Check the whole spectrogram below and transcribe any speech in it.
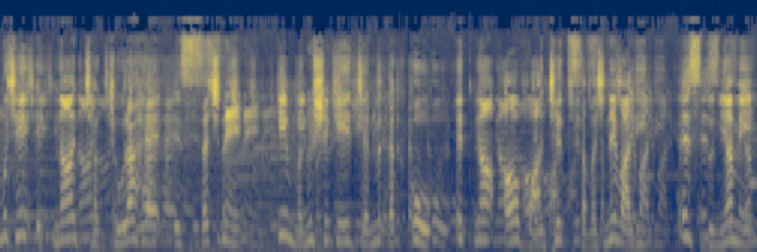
मुझे इतना झकझोरा है इस सच ने कि मनुष्य के जन्म तक को इतना अवांछित समझने वाली इस दुनिया में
